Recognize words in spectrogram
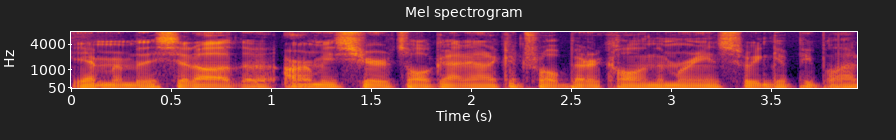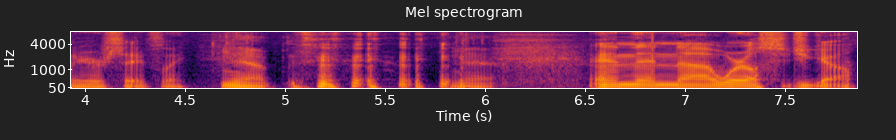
Yeah. Remember they said, "Oh, the army's here. It's all gotten out of control. Better call in the Marines so we can get people out of here safely." Yeah. yeah. And then uh, where else did you go?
